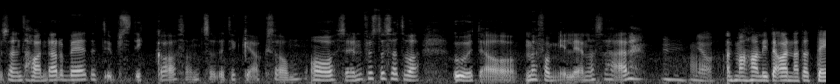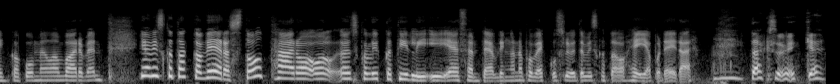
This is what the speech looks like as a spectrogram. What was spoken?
sånt handarbete, typ sticka och sånt, så det tycker jag också om. Och sen förstås att vara ute och med familjen och så här. Mm, ja, att man har lite annat att tänka på mellan varven. Ja, vi ska tacka Vera Stolt här och, och önska lycka till i, i FM-tävlingarna på veckoslutet. Vi ska ta och heja på dig där. Tack så mycket.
